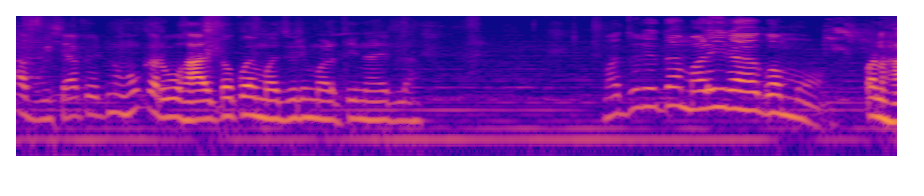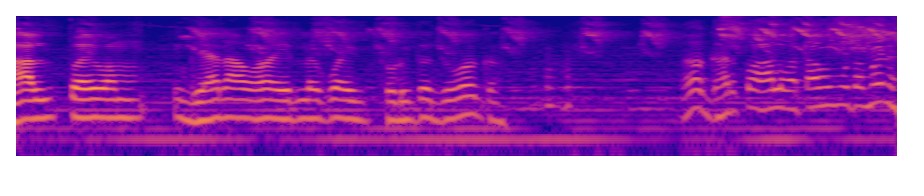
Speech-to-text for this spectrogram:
આ ભૂસ્યા પેટનું શું કરવું હાલ તો કોઈ મજૂરી મળતી ના એટલે. મજૂરી તો મળી રહે ગમો પણ હાલ તો એમ ઘેર આવે એટલે કોઈ થોડું તો જુઓ કે. હા ઘર તો હાલ બતાવું હું તમને.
